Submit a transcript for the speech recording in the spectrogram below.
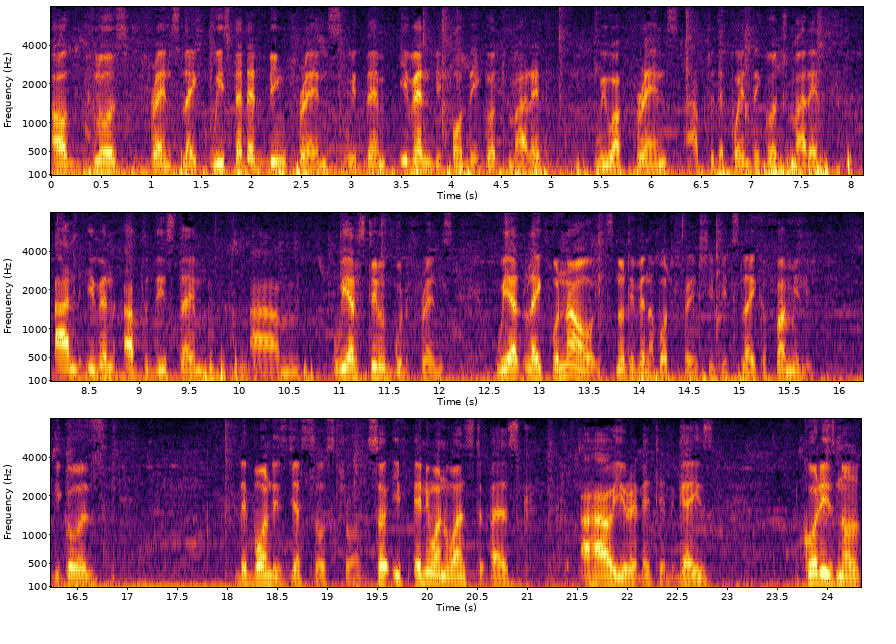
our close friends. Like we started being friends with them even before they got married. We were friends up to the point they got married. And even up to this time um, we are still good friends. We are like for now it's not even about friendship. It's like a family. Because the bond is just so strong. So if anyone wants to ask how you related guys Koree is not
